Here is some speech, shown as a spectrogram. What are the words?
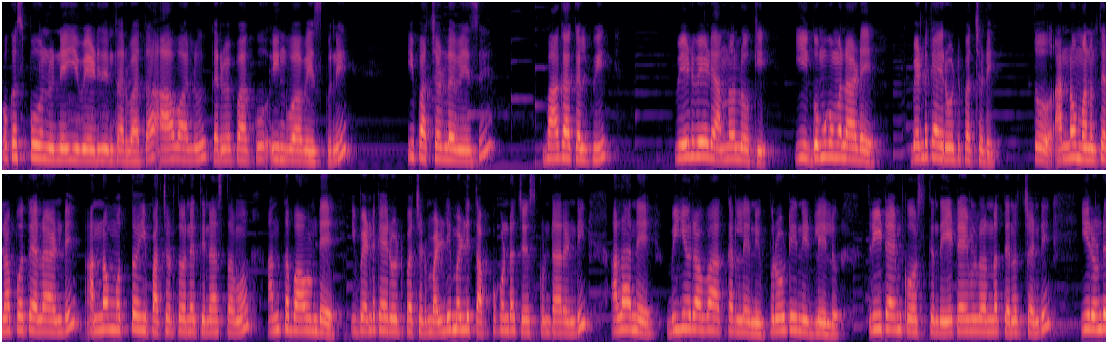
ఒక స్పూను నెయ్యి వేడిన తర్వాత ఆవాలు కరివేపాకు ఇంగువ వేసుకుని ఈ పచ్చడిలో వేసి బాగా కలిపి వేడివేడి అన్నంలోకి ఈ గుమగుమలాడే బెండకాయ రోటి పచ్చడి తో అన్నం మనం తినకపోతే ఎలా అండి? అన్నం మొత్తం ఈ పచ్చడితోనే తినేస్తాము. అంత బాగుండే ఈ బెండకాయ రోటి పచ్చడి మళ్ళీ మళ్ళీ తప్పకుండా చేసుకుంటారండి. అలానే బియ్యం రవ్వ అక్కర్లేని ప్రోటీన్ ఇడ్లీలు త్రీ టైం కోర్స్ కింద ఏ టైంలో ఉన్నా తినొచ్చండి. ఈ రెండు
